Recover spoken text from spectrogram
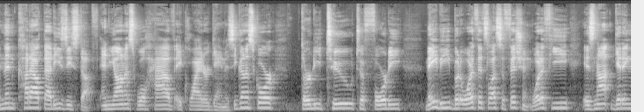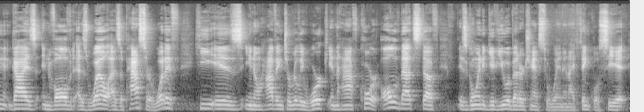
and then cut out that easy stuff. And Giannis will have a quieter game. Is he going to score 32 to 40? Maybe, but what if it's less efficient? What if he is not getting guys involved as well as a passer? What if he is, you know, having to really work in the half court? All of that stuff is going to give you a better chance to win, and I think we'll see it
